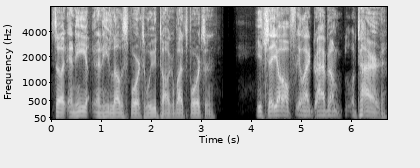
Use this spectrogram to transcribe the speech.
So and he and he loves sports, and we would talk about sports, and he'd say, "Yo, I feel like driving. I'm a little tired."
